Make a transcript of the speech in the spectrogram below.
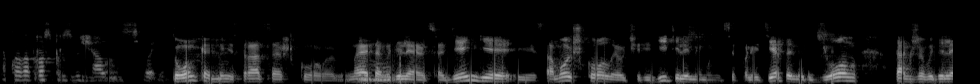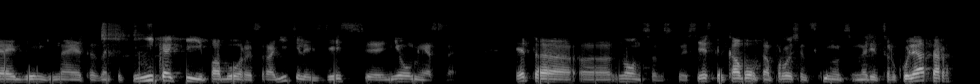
Такой вопрос прозвучал у нас сегодня. Только администрация школы. На mm-hmm. это выделяются деньги и самой школы, и учредителями, муниципалитетами, регион также выделяет деньги на это, значит, никакие поборы с родителей здесь э, неуместны. Это э, нонсенс. То есть если кого-то просят скинуться на рециркулятор,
